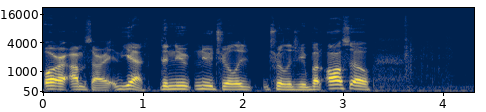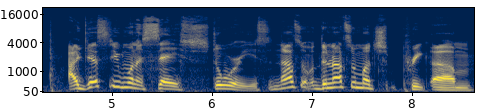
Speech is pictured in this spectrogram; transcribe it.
or I'm sorry, yeah, the new new trilogy, trilogy, but also I guess you want to say stories. Not so they're not so much pre um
